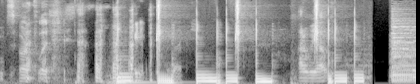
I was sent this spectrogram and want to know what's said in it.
It's our pleasure. Are we out?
